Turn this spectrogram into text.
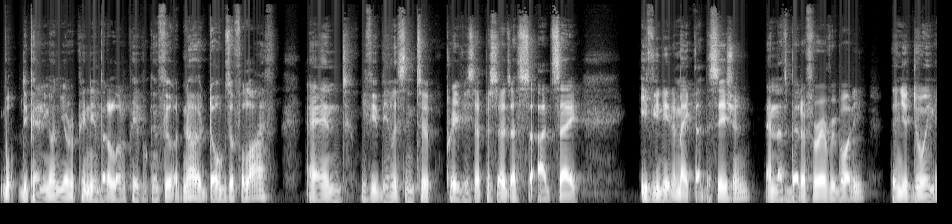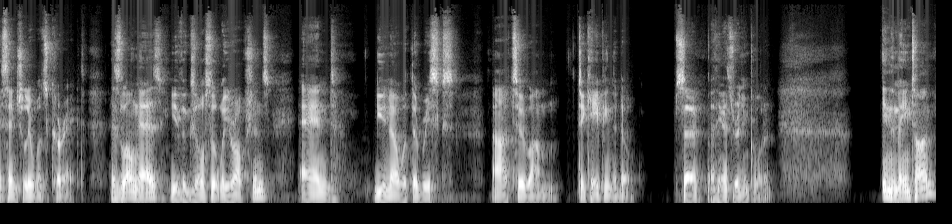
well, depending on your opinion, but a lot of people can feel like, no, dogs are for life. And if you've been listening to previous episodes, I'd say if you need to make that decision and that's better for everybody, then you're doing essentially what's correct. As long as you've exhausted all your options and you know what the risks are to um to keeping the dog. So I think that's really important. In the meantime,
